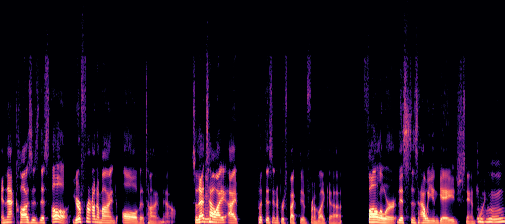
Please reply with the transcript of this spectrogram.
And that causes this, oh, you're front of mind all the time now. So that's mm-hmm. how I, I put this into perspective from like a follower, this is how we engage standpoint. Mm-hmm.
